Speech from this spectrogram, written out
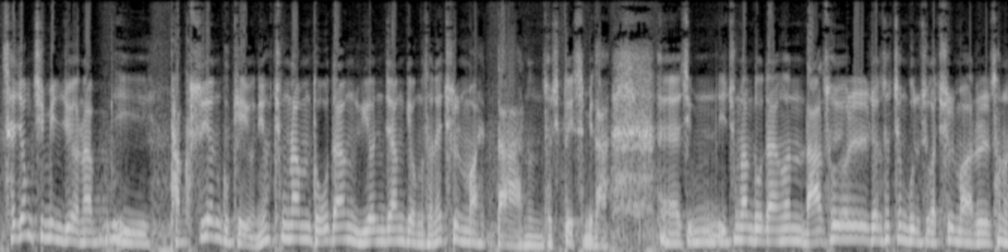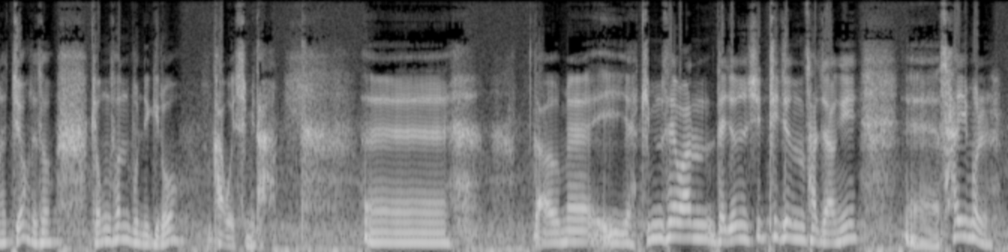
새정치민주연합 이 박수현 국회의원이요. 충남 도당 위원장 경선에 출마했다는 소식도 있습니다. 에, 지금 이 충남 도당은 나소열 전 서청 군수가 출마를 선언했죠. 그래서 경선 분위기로 가고 있습니다. 에, 다음에 이 예, 김세환 대전 시티즌 사장이 에, 사임을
